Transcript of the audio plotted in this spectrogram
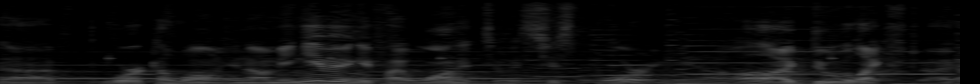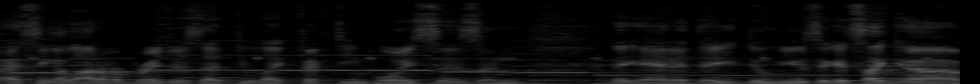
uh, work alone, you know. I mean, even if I wanted to, it's just boring, you know. Oh, I do like, I sing a lot of abridgers that do like 15 voices and they edit, they do music. It's like, uh,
